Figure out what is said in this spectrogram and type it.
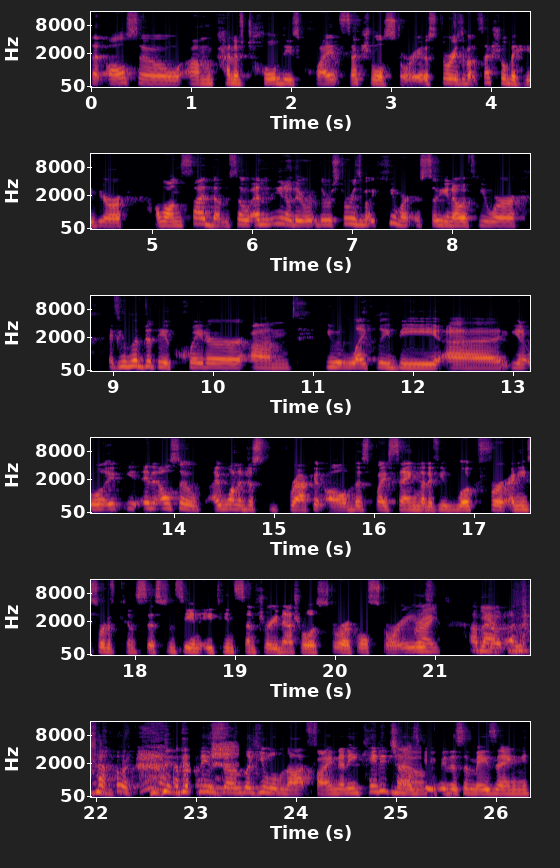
that also um, kind of told these quiet sexual stories stories about sexual behavior alongside them. So and you know there were there were stories about humor. So you know if you were if you lived at the equator um, you would likely be uh, you know well it, and also i want to just bracket all of this by saying that if you look for any sort of consistency in 18th century natural historical stories right about yeah. about, about these zones. Like you will not find any. Katy Chiles no. gave me this amazing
